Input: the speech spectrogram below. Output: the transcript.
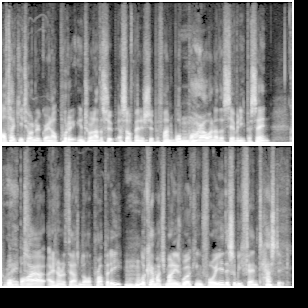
I'll take you 200 grand. I'll put it into another super, a self-managed super fund. We'll mm-hmm. borrow another 70%. We'll buy a $800,000 property. Mm-hmm. Look how much money is working for you. This will be fantastic.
